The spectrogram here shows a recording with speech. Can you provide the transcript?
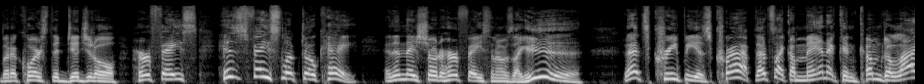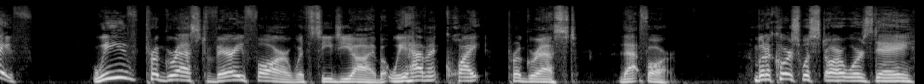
But of course, the digital, her face, his face looked okay. And then they showed her face, and I was like, Ew, that's creepy as crap. That's like a mannequin come to life. We've progressed very far with CGI, but we haven't quite progressed that far. But of course, with Star Wars Day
